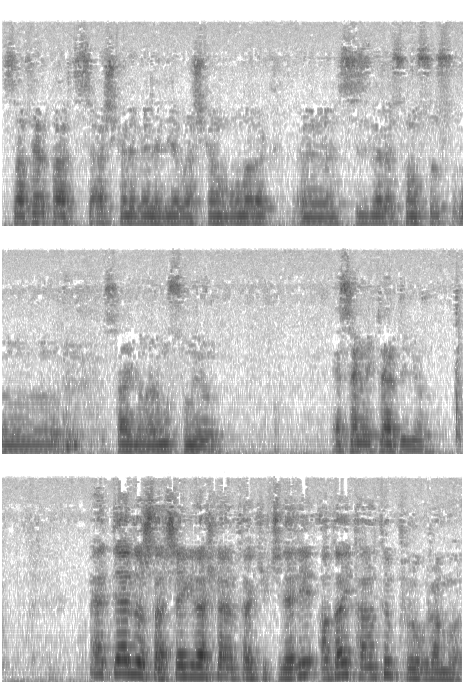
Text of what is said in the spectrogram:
Zafer Partisi Aşkale Belediye Başkanı olarak e, sizlere sonsuz e, saygılarımı sunuyorum. Esenlikler diliyorum. Evet değerli dostlar, sevgili Aşkların takipçileri aday tanıtım programı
